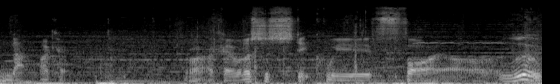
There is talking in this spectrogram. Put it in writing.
Nah, okay. Right, okay, well let's just stick with fire. Whoa.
